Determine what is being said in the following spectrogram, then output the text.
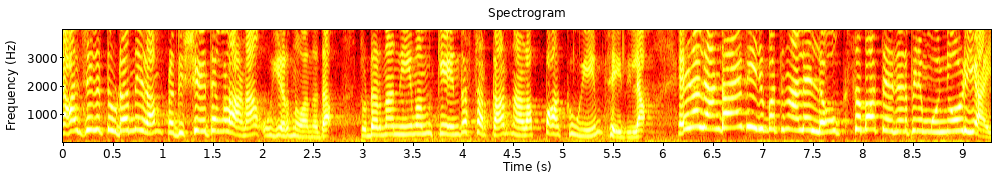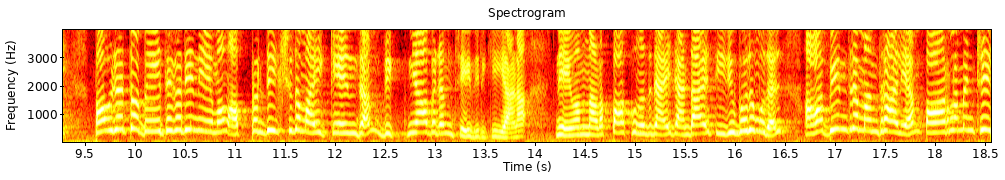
രാജ്യത്തുടനീളം പ്രതിഷേധങ്ങളാണ് ഉയർന്നു വന്നത്. തുടർന്ന് നിയമം കേന്ദ്ര സർക്കാർ നടപ്പാക്കുകയും ചെയ്തില്ല. എന്നാൽ രണ്ടായിരത്തി ഇരുപത്തിനാലിലെ ലോക്സഭാ തെരഞ്ഞെടുപ്പിന് മുന്നോടിയായി പൗരത്വ ഭേദഗതി നിയമം അപ്രതീക്ഷിതമായി കേന്ദ്രം വിജ്ഞാപനം ചെയ്തിരിക്കുകയാണ്. നിയമം നടപ്പാക്കുന്നതിനായി രണ്ടായിരത്തി ഇരുപത് മുതൽ ആഭ്യന്തര മന്ത്രാലയം പാർലമെന്ററി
